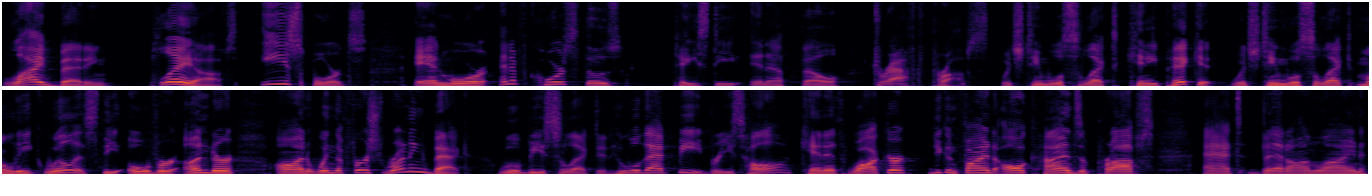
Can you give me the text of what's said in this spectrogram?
live betting, playoffs, esports, and more. And of course, those tasty NFL draft props. Which team will select Kenny Pickett? Which team will select Malik Willis? The over under on when the first running back will be selected. Who will that be? Breece Hall, Kenneth Walker. You can find all kinds of props at BetOnline.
